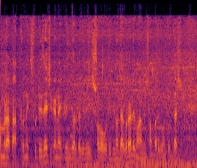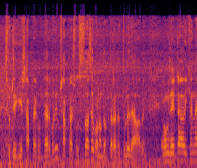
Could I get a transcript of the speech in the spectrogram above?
আমরা তাৎক্ষণিক ছুটে যাই, সেখানে গ্রিন জলপাইগুড়ির সভাপতি বিনোদ আগরওয়াল এবং আমি সম্পাদক অঙ্কুর দাস। ছুটে গিয়ে সাপটাকে উদ্ধার করি, সাপটা সুস্থ আছে, বন দপ্তর হাতে তুলে দেওয়া হবে। এবং যেটা ওইখানে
